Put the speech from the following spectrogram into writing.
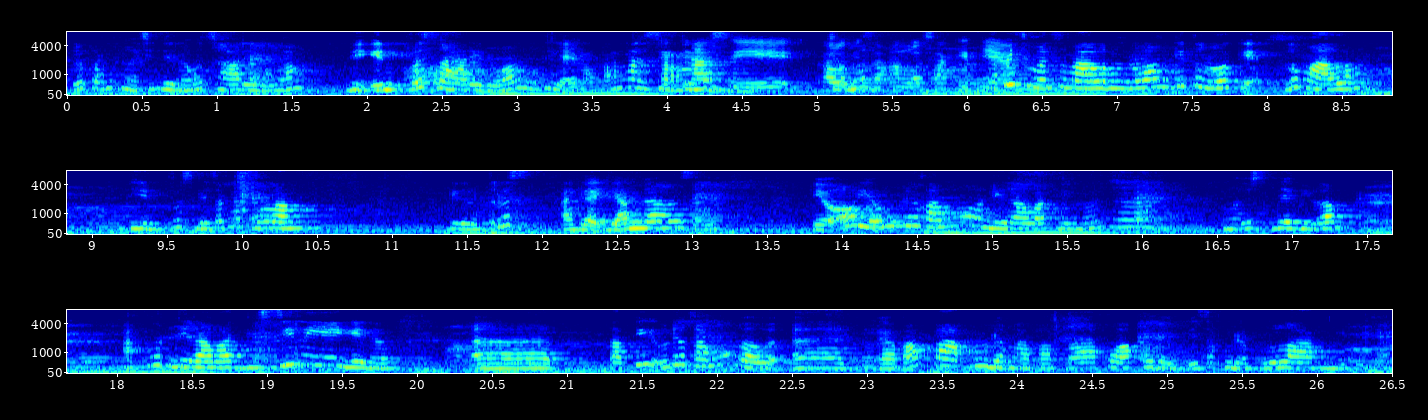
Lu pernah nggak sih dirawat sehari doang di infus sehari doang itu ya emang pernah sih. Pernah cuman- sih kalau misalkan lo sakitnya. Tapi cuma semalam doang gitu loh kayak lu malam di infus besoknya pulang. Gitu terus agak janggal sih. Ya oh ya udah kamu dirawat di mana? Terus dia bilang aku dirawat di sini gitu. Eh, tapi udah kamu nggak eh, nggak apa-apa aku udah nggak apa-apa aku aku udah besok udah pulang gitu kan.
